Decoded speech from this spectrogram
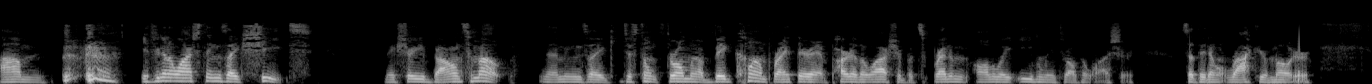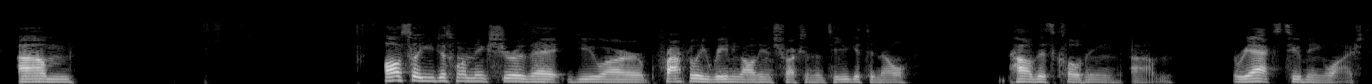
Um, if you're going to wash things like sheets, make sure you balance them out. That means like just don't throw them in a big clump right there at part of the washer, but spread them all the way evenly throughout the washer so that they don't rock your motor. Um, also, you just want to make sure that you are properly reading all the instructions until you get to know how this clothing um, reacts to being washed.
